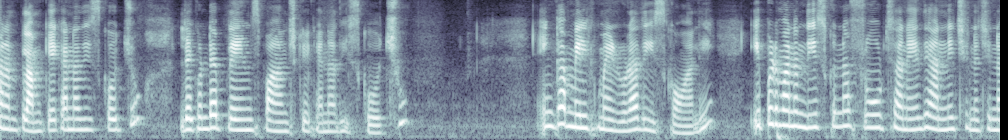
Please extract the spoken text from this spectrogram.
మనం ప్లమ్ కేక్ అయినా తీసుకోవచ్చు లేకుంటే ప్లెయిన్ స్పాంజ్ కేక్ అయినా తీసుకోవచ్చు. ఇంకా మిల్క్ మేడ్ కూడా తీసుకోవాలి. ఇప్పుడు మనం తీసుకున్న ఫ్రూట్స్ అనేది అన్ని చిన్న చిన్న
